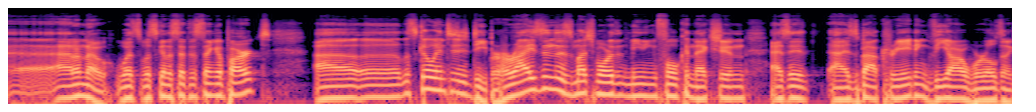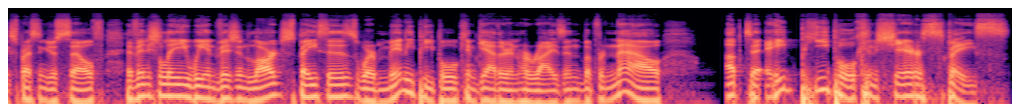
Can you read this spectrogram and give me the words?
uh, I don't know what's what's going to set this thing apart. Uh, uh, let's go into it deeper. Horizon is much more than meaningful connection, as it is about creating VR worlds and expressing yourself. Eventually, we envision large spaces where many people can gather in Horizon, but for now, up to eight people can share space.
